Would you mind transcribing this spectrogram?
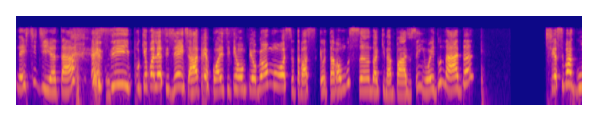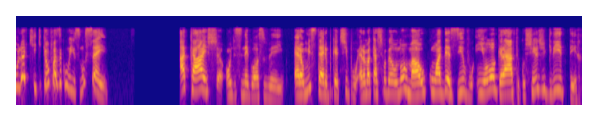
neste dia, tá? Sim, porque eu falei assim, gente, a HarperCollins interrompeu meu almoço. Eu tava, eu tava almoçando aqui na base do Senhor e do nada tinha esse bagulho aqui. O que, que eu vou fazer com isso? Não sei. A caixa onde esse negócio veio era um mistério, porque, tipo, era uma caixa de papelão normal com adesivo em holográfico, cheio de glitter.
